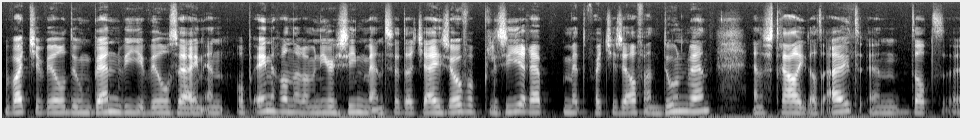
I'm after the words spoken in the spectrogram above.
wat je wil doen, ben wie je wil zijn. En op een of andere manier zien mensen dat jij zoveel plezier hebt met wat je zelf aan het doen bent. En dan straal je dat uit en dat, eh,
